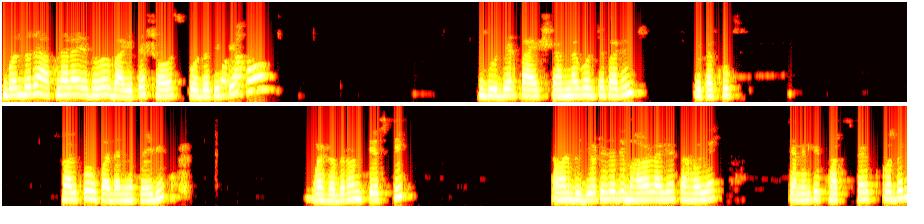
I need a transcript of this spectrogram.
বন্ধুরা আপনারা এভাবে বাড়িতে সহজ পদ্ধতিতে দুধের পায়েস রান্না করতে পারেন। এটা খুব স্বল্প উপাদানে তৈরি। অসাধারণ টেস্টি। আমার ভিডিওটি যদি ভালো লাগে তাহলে চ্যানেলটি সাবস্ক্রাইব করবেন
